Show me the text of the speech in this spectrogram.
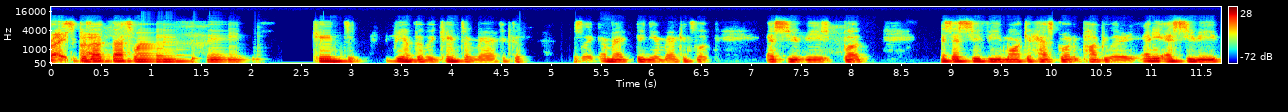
Right. Because uh, that, that's why they came to BMW came to America because it's like American the Americans love SUVs, but as SUV market has grown in popularity, any SUV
